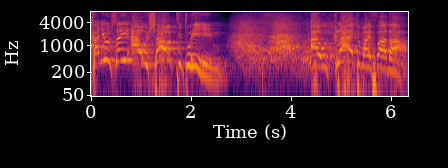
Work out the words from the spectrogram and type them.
Can you say, I will shout to him? I will cry to my Father.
